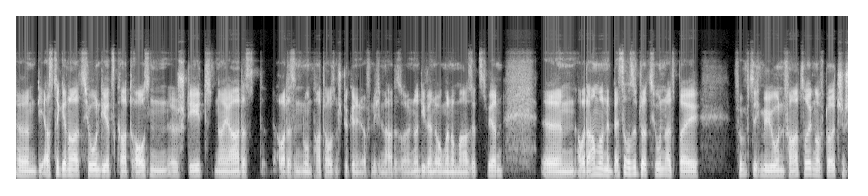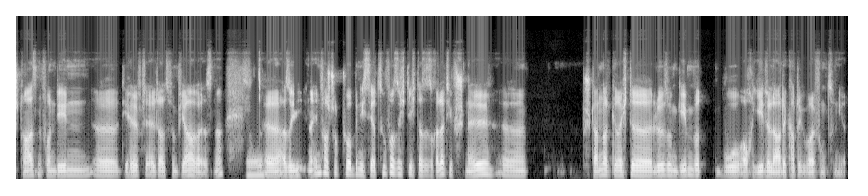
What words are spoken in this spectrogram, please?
Ähm, die erste Generation, die jetzt gerade draußen äh, steht, naja, das, aber das sind nur ein paar tausend Stück in den öffentlichen Ladesäulen, ne? die werden irgendwann nochmal ersetzt werden. Ähm, aber da haben wir eine bessere Situation als bei 50 Millionen Fahrzeugen auf deutschen Straßen, von denen äh, die Hälfte älter als fünf Jahre ist. Ne? Mhm. Äh, also in der Infrastruktur bin ich sehr zuversichtlich, dass es relativ schnell äh, standardgerechte Lösungen geben wird, wo auch jede Ladekarte überall funktioniert.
